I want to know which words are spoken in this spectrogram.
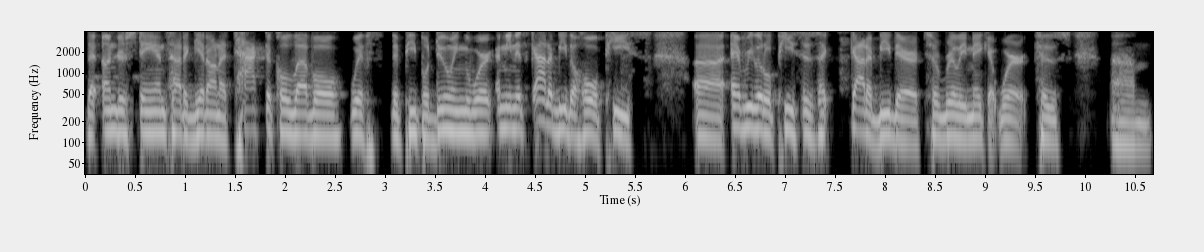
that understands how to get on a tactical level with the people doing the work. I mean, it's got to be the whole piece. Uh, every little piece has got to be there to really make it work. Cause, um,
